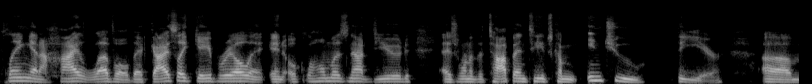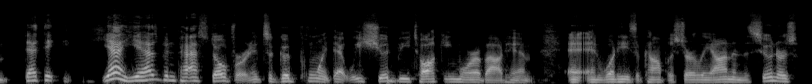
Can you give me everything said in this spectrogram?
playing at a high level that guys like Gabriel in, and Oklahoma is not viewed as one of the top end teams coming into the year. Um, that they, yeah, he has been passed over, and it's a good point that we should be talking more about him and, and what he's accomplished early on in the Sooners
